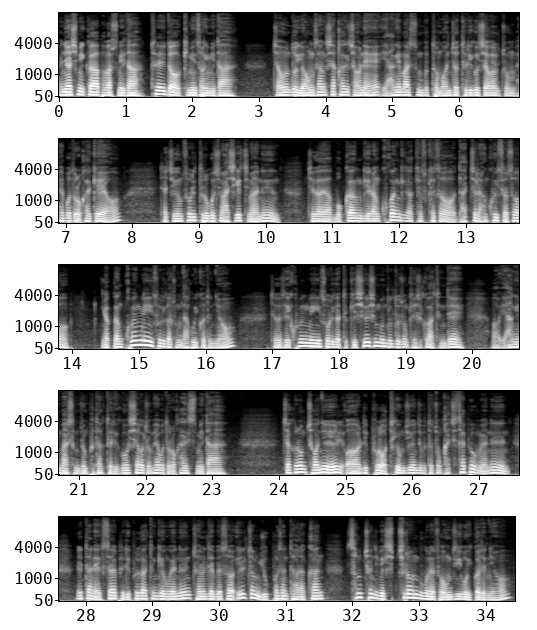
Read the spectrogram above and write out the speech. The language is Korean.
안녕하십니까. 반갑습니다. 트레이더 김인성입니다. 자 오늘도 영상 시작하기 전에 양해 말씀부터 먼저 드리고 시작을 좀 해보도록 할게요. 자 지금 소리 들어보시면 아시겠지만은 제가 목감기랑 코감기가 계속해서 낫질 않고 있어서 약간 코맹맹이 소리가 좀 나고 있거든요. 자 그래서 이 코맹맹이 소리가 듣기 싫으신 분들도 좀 계실 것 같은데 어, 양해 말씀 좀 부탁드리고 시작을 좀 해보도록 하겠습니다 자 그럼 전일 어, 리플 어떻게 움직였는지부터 좀 같이 살펴보면은 일단 XRP 리플 같은 경우에는 전일 대비해서 1.6% 하락한 3217원 부근에서 움직이고 있거든요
